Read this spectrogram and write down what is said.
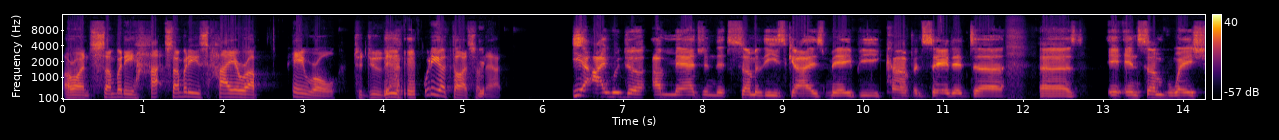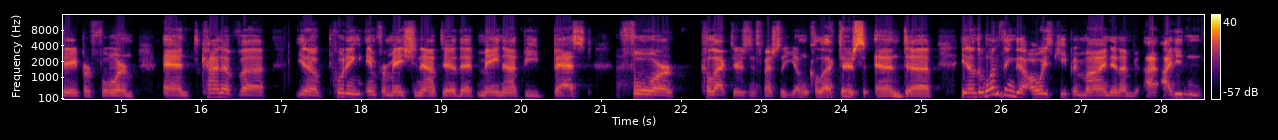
are on somebody hi- somebody's higher up payroll to do that. Mhm. What are your thoughts on that? Yeah, I would uh, imagine that some of these guys may be compensated uh, uh, in, in some way, shape, or form, and kind of uh, you know putting information out there that may not be best for collectors, and especially young collectors. And uh, you know, the one thing to always keep in mind, and I'm, I, I didn't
